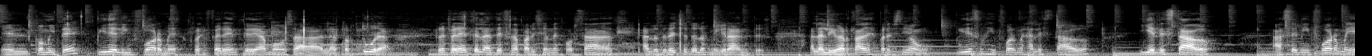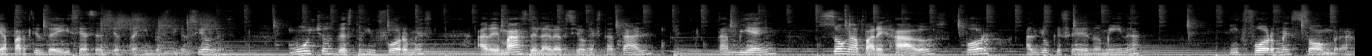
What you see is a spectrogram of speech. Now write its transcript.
el, comité pide el informe referente, digamos, a la tortura referente a las desapariciones forzadas, a los derechos de los migrantes, a la libertad de expresión, pide esos informes al Estado y el Estado hace el informe y a partir de ahí se hacen ciertas investigaciones. Muchos de estos informes, además de la versión estatal, también son aparejados por algo que se denomina informes sombra.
